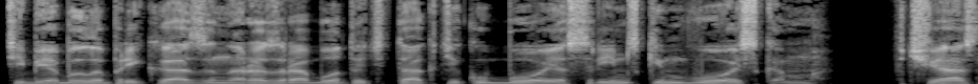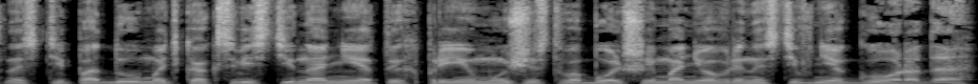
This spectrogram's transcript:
«Тебе было приказано разработать тактику боя с римским войском. В частности, подумать, как свести на нет их преимущество большей маневренности вне города.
